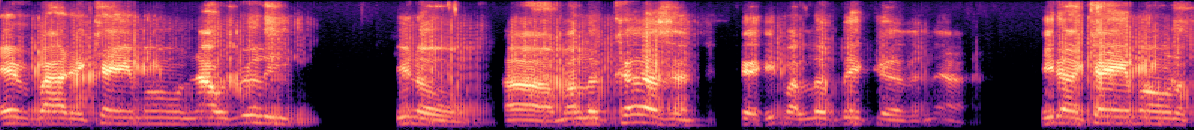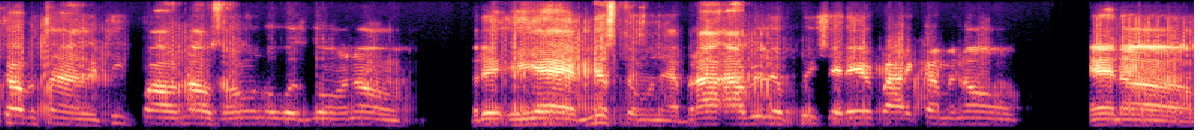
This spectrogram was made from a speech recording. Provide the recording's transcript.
everybody that came on. And I was really, you know, uh, my little cousin, he my little big cousin now. He done came on a couple times and keep falling off, so I don't know what's going on. But it, he had missed on that. But I, I really appreciate everybody coming on. And uh,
